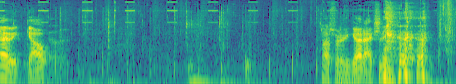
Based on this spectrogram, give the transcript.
There we go. That's really good, actually.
